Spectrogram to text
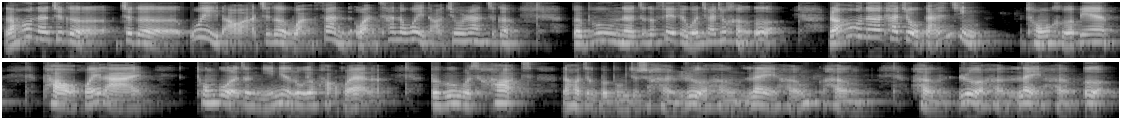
然后呢，这个这个味道啊，这个晚饭晚餐的味道，就让这个 Baboon 呢，这个狒狒闻起来就很饿。然后呢，他就赶紧从河边跑回来，通过了这泥泞的路，又跑回来了。Baboon was hot. 然后这个 baboon 就是很热、很累、很很很热、很累、很饿。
